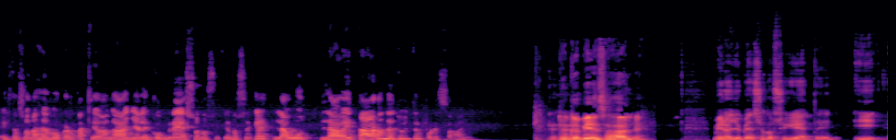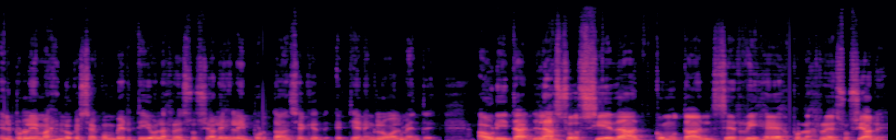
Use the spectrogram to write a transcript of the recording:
estas son las demócratas que van a dañar el Congreso, no sé qué, no sé qué. La, la vetaron de Twitter por esa vaina. ¿Tú qué piensas, Ale? Mira, yo pienso lo siguiente, y el problema es en lo que se ha convertido las redes sociales y la importancia que eh, tienen globalmente. Ahorita la sociedad como tal se rige por las redes sociales.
